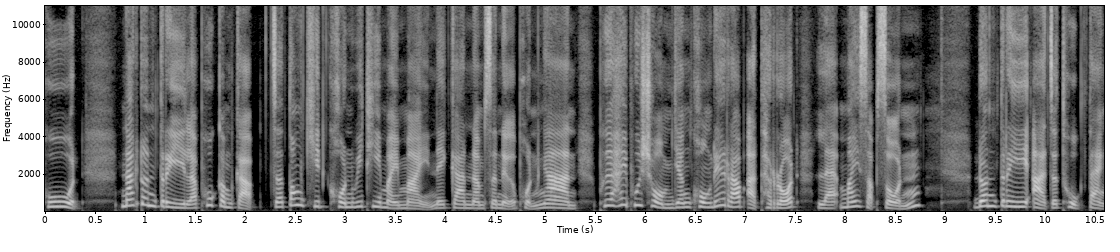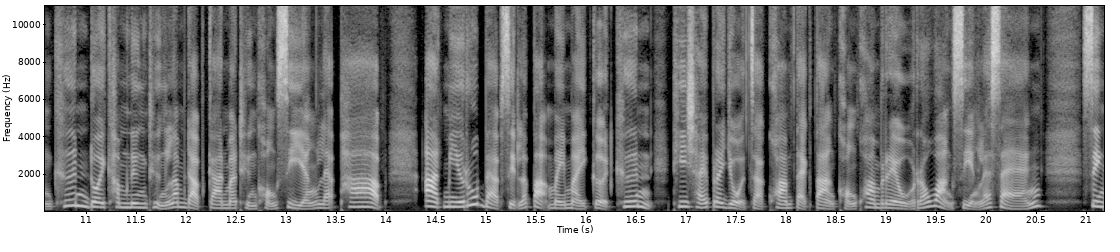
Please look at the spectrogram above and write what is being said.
พูด นักดนตรีและผู้กำกับจะต้องคิดค้นวิธีใหม่ๆ ในการนำเสนอผลงาน เพื่อให้ผู้ชมยังคงได้รับอรรถรสและไม่สับสน ดนตรีอาจจะถูกแต่งขึ้นโดยคำนึงถึงลำดับการมาถึงของเสียงและภาพ อาจมีรูปแบบศิลปะใหม่ๆ เกิดขึ้น ที่ใช้ประโยชน์จากความแตกต่างของความเร็วระหว่างเสียงและแสง สิ่ง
